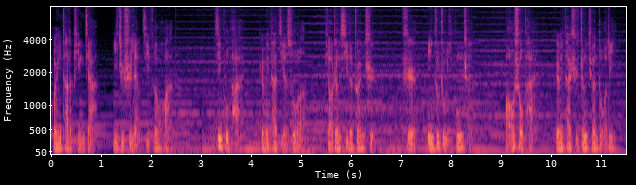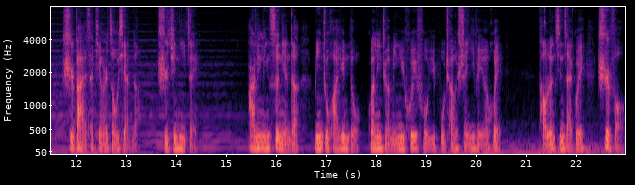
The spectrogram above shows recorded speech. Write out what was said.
关于他的评价一直是两极分化的。进步派认为他结束了。朴正熙的专制是民主主义功臣，保守派认为他是争权夺利、失败才铤而走险的弑君逆贼。二零零四年的民主化运动管理者名誉恢复与补偿审议委员会讨论金载圭是否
